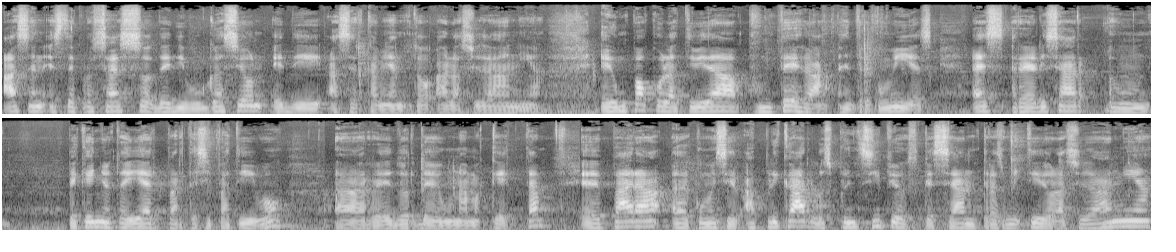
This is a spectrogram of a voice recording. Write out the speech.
hacen este proceso de divulgación y de acercamiento a la ciudadanía. Y un poco la actividad puntera, entre comillas, es realizar un pequeño taller participativo alrededor de una maqueta eh, para eh, como decir, aplicar los principios que se han transmitido a la ciudadanía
